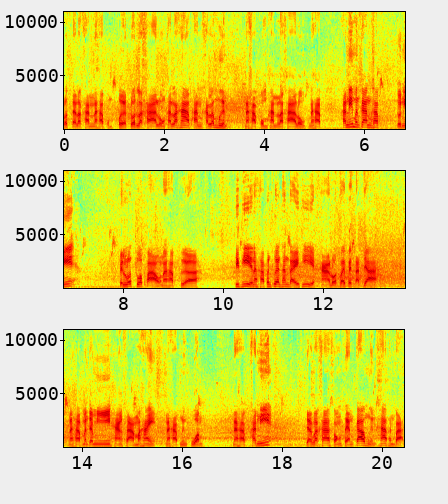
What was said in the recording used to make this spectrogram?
รถแต่ละคันนะครับ ผมเปิดลดราคาลงคันละ 5,000 คันละหมื่นนะครับ ผมหันราคาลงนะครับคันนี้เหมือนกันครับ ตัวนี้เป็นรถตัวเปล่านะครับ เผื่อพี่ๆนะครับเพื่อนๆท่านใดที่หารถไว้ไปตัดหญ้านะครับ มันจะมีหางสามมาให้นะครับหนึ่งพวงนะครับคันนี้จากราคา 295,000 บาท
